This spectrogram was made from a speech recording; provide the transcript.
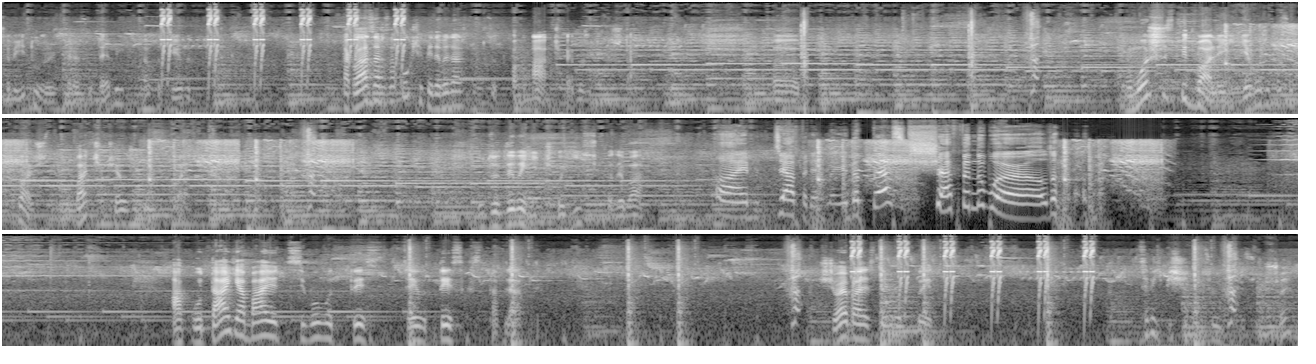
Це мені дуже інтересно, де мені там потрібен. Так, вона зараз запухне, піде, ми зараз тут. А, чекай, можу прочитати. Е... Ну, може щось підвалі, я можу просто побачити. Бачив, чи я вже був в підвалі. Ну, диви, нічого їсть, нема. I'm definitely the best chef in the world. А куди я маю цілому тиск, цей от тиск вставляти? Що я маю з цим робити? Це мені більше не цю Що я маю?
